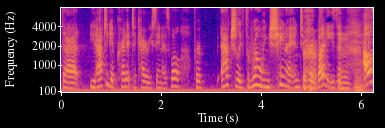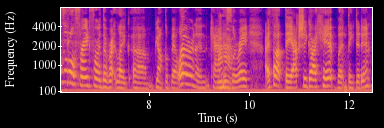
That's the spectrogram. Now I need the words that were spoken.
that you have to give credit to Kairi Sane as well for actually throwing Shayna into her buddies. And I was a little afraid for the re- like um, Bianca Belair and then Candice LeRae. I thought they actually got hit, but they didn't.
